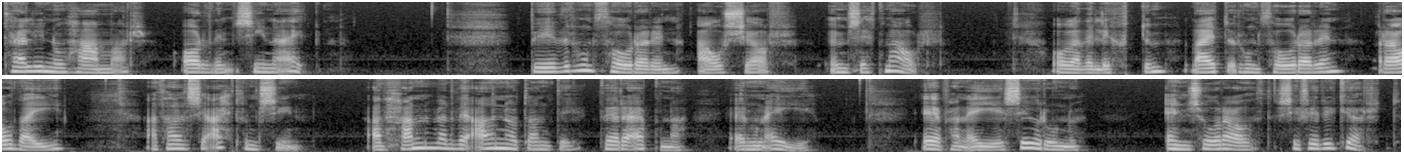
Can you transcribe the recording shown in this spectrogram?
telli nú hamar orðin sína eign. Byður hún Þórarinn ásjár um sitt mál. Og að lyktum lætur hún þórarinn ráða í að það sé ætlum sín að hann verði aðnjótandi þeirra efna er hún eigi ef hann eigi sigrúnu eins og ráð sé fyrir gjört.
